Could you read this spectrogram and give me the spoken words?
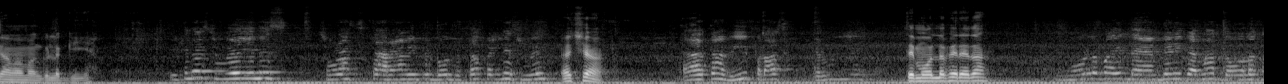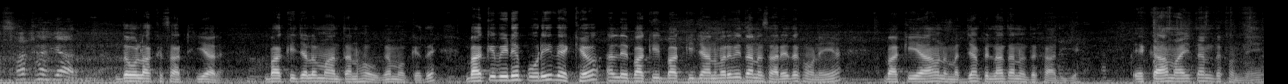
ਗਾਵਾਂ ਵਾਂਗੂ ਲੱਗੀ ਆ। ਇਤਨੇ ਸੂਏ ਇਹਨੇ 16 17 ਲੀਟਰ ਦੁੱਧ ਦਿੱਤਾ ਪਹਿਲੇ ਸੂਏ। ਅੱਛਾ। ਐਰ ਤਾਂ 20 ਪਲੱਸ ਕਰੂਗੀ ਇਹ। ਤੇ ਮੁੱਲ ਫਿਰ ਇਹਦਾ? ਮੁੱਲ ਭਾਈ ਲੈਣ ਦੇਣ ਕਰਨਾ 2 ਲੱਖ 60 ਹਜ਼ਾਰ ਰੁਪਇਆ 2 ਲੱਖ 60 ਹਜ਼ਾਰ। ਬਾਕੀ ਚਲੋ ਮਾਨਤਨ ਹੋਊਗਾ ਮੌਕੇ ਤੇ। ਬਾਕੀ ਵੀਡੀਓ ਪੂਰੀ ਵੇਖਿਓ ਹਲੇ ਬਾਕੀ ਬਾਕੀ ਜਾਨਵਰ ਵੀ ਤੁਹਾਨੂੰ ਸਾਰੇ ਦਿਖਾਉਣੇ ਆ। ਬਾਕੀ ਆ ਹੁਣ ਮੱਝਾਂ ਪਹਿਲਾਂ ਤੁਹਾਨੂੰ ਦਿਖਾ ਦਈਏ। ਇੱਕ ਆ ਮੱਝ ਤੁਹਾਨੂੰ ਦਿਖਾਉਂਦੇ ਆ।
